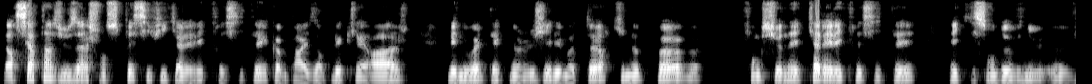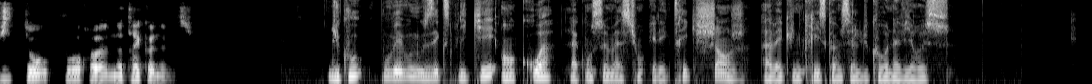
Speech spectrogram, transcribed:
Alors certains usages sont spécifiques à l'électricité, comme par exemple l'éclairage, les nouvelles technologies et les moteurs qui ne peuvent fonctionner qu'à l'électricité et qui sont devenus euh, vitaux pour euh, notre économie. Du coup, pouvez-vous nous expliquer en quoi la consommation électrique change avec une crise comme celle du coronavirus?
